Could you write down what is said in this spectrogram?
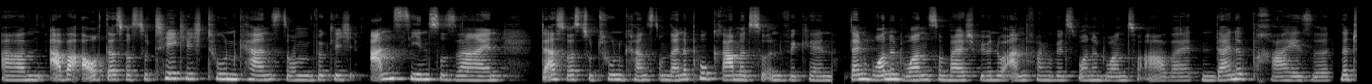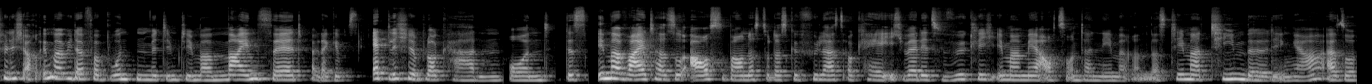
aber auch das, was du täglich tun kannst, um wirklich anziehend zu sein, das, was du tun kannst, um deine Programme zu entwickeln, dein One-and-One zum Beispiel, wenn du anfangen willst, One-and-One zu arbeiten, deine Preise, natürlich auch immer wieder verbunden mit dem Thema Mindset, weil da gibt's etliche Blockaden und das immer weiter so auszubauen, dass du das Gefühl hast, okay, ich werde jetzt wirklich immer mehr auch zur Unternehmerin. Das Thema Teambuilding, ja, also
